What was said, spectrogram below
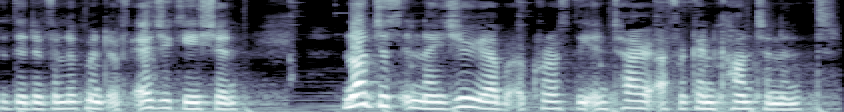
to the development of education, not just in Nigeria but across the entire African continent.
